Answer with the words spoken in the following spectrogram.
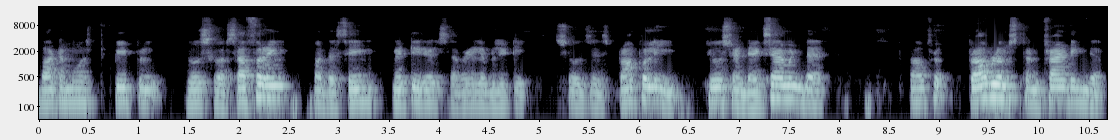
bottommost people, those who are suffering for the same materials availability. So this properly used and examined the problems confronting the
